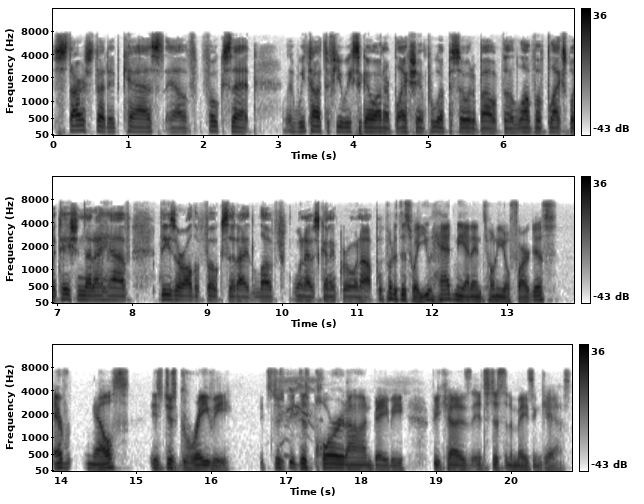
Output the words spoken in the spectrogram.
star studded casts of folks that we talked a few weeks ago on our Black Shampoo episode about the love of blaxploitation that I have. These are all the folks that I loved when I was kind of growing up. We'll put it this way: you had me at Antonio Fargas. Everything else is just gravy. It's just just pour it on, baby, because it's just an amazing cast.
